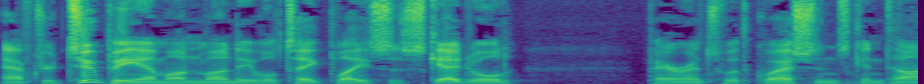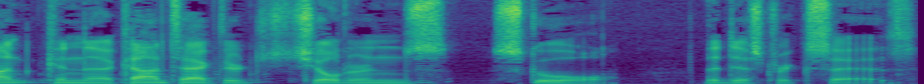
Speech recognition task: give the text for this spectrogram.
after 2 p.m. on Monday will take place as scheduled. Parents with questions can, can uh, contact their children's school, the district says.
